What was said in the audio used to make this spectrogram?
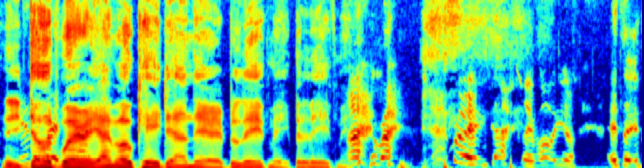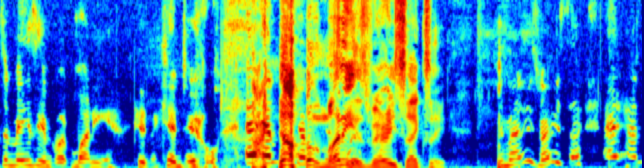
You know, Don't way, worry, uh, I'm okay down there. Believe me, believe me. right, right, exactly. Well, you know, it's a, it's amazing what money can can do. I And- know and- money is very sexy. Money's very sad, and, and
